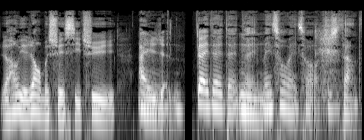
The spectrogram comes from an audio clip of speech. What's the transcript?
然后也让我们学习去爱人。嗯、对对对对，嗯、没错没错，就是这样子。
